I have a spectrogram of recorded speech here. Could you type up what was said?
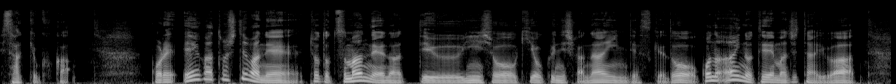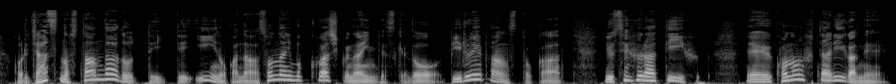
作曲家。これ映画としてはね、ちょっとつまんねえなっていう印象を、記憶にしかないんですけど、この愛のテーマ自体は、これジャズのスタンダードって言っていいのかな？そんなに僕詳しくないんですけど、ビル・エヴァンスとか、ユセフ・ラティーフ。で、この二人がね、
